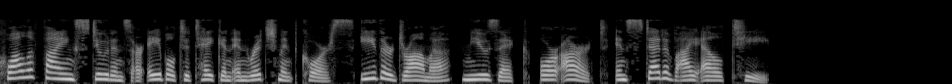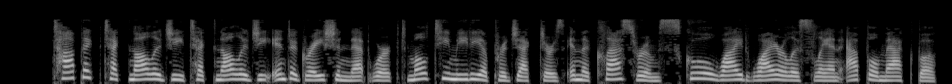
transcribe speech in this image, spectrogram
Qualifying students are able to take an enrichment course either drama, music, or art instead of ILT. Topic technology Technology integration Networked multimedia projectors in the classrooms School-wide wireless LAN Apple MacBook,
